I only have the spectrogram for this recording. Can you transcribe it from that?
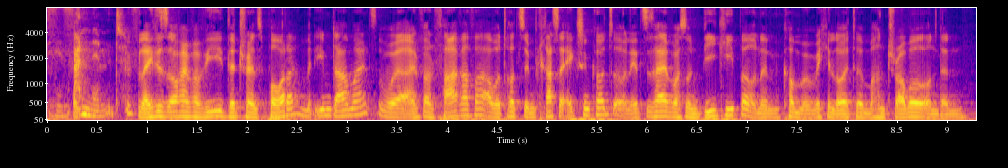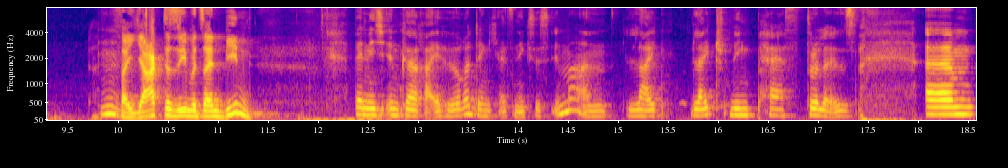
in den Bann nimmt. Vielleicht ist es auch einfach wie The Transporter mit ihm damals, wo er einfach ein Fahrer war, aber trotzdem krasse Action konnte. Und jetzt ist er einfach so ein Beekeeper und dann kommen irgendwelche Leute, machen Trouble und dann Hm. verjagt er sie mit seinen Bienen. Wenn ich Imkerei höre, denke ich als nächstes immer an Light, Lightning Path Thrillers. Ähm,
